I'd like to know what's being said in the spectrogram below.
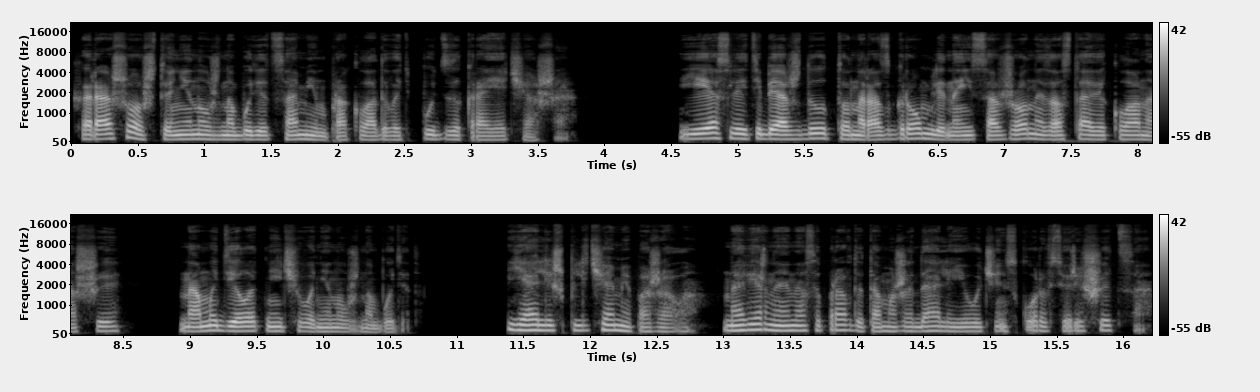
«Хорошо, что не нужно будет самим прокладывать путь за края чаши. Если тебя ждут, то на разгромленной и сожженной заставе клана Ши нам и делать ничего не нужно будет». Я лишь плечами пожала. Наверное, нас и правда там ожидали, и очень скоро все решится.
